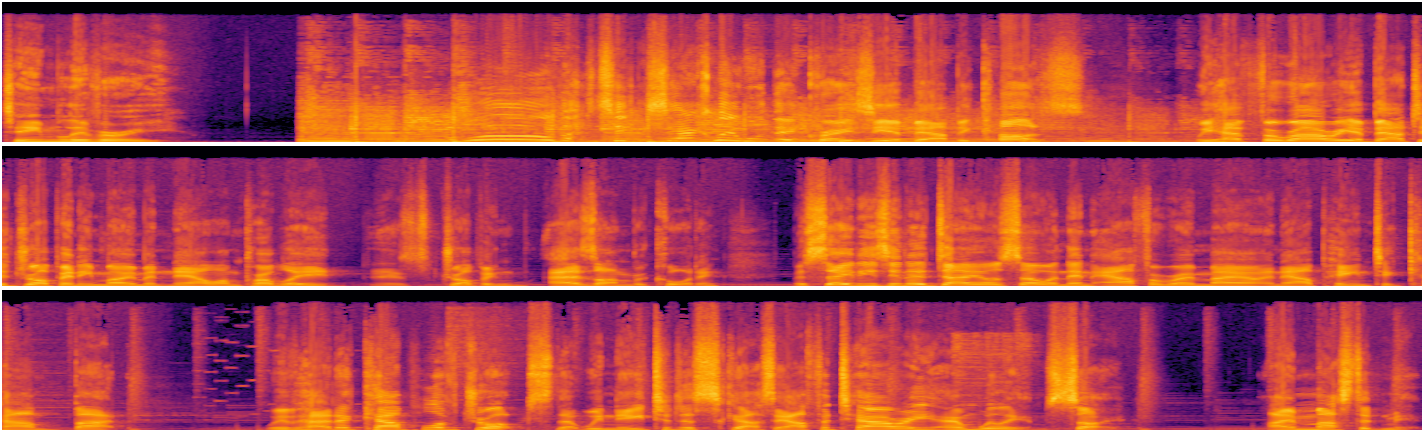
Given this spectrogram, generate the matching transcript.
Team livery. Woo, that's exactly what they're crazy about because we have Ferrari about to drop any moment now. I'm probably it's dropping as I'm recording. Mercedes in a day or so, and then Alfa Romeo and Alpine to come. But we've had a couple of drops that we need to discuss Alpha Tauri and Williams. So I must admit,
